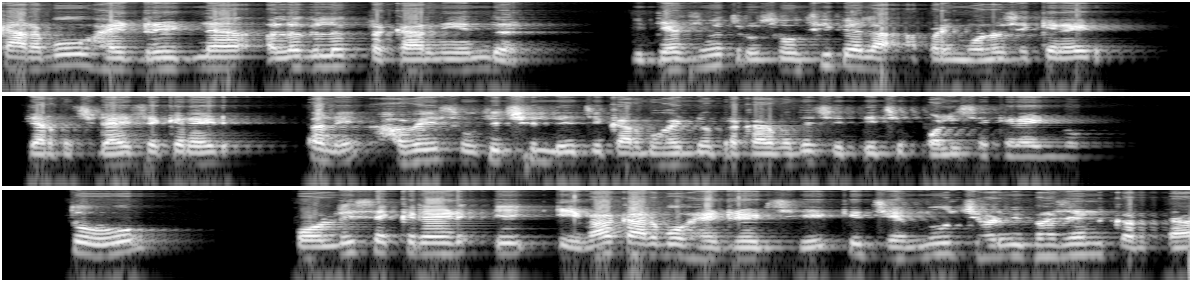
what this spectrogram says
કાર્બોહાઈડ્રેટના અલગ અલગ પ્રકારની અંદર વિદ્યાર્થી મિત્રો સૌથી પહેલા આપણે મોનોસેકેરાઇડ ત્યાર પછી ડાયસેકેરાઇડ અને હવે સૌથી છેલ્લે જે કાર્બોહાઈડ્રેટનો પ્રકાર વધે છે તે છે પોલિસેકેરાઇડનો તો પોલિસેકેરાઇડ એ એવા કાર્બોહાઈડ્રેટ છે કે જેમનું જળ વિભાજન કરતા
